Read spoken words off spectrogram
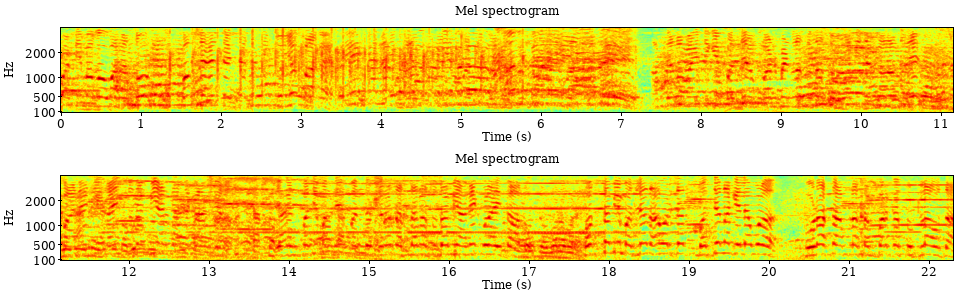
पाठीमागं उभा राहतो. पक्ष आहे त्यांच्यासाठी गेल्यामुळं थोडासा आपला संपर्क तुटला होता.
